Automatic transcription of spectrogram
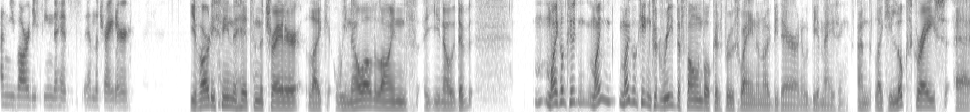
and you've already seen the hits in the trailer. you've already seen the hits in the trailer. Like we know all the lines. You know the Michael Keaton. Mi- Michael Keaton could read the phone book as Bruce Wayne, and I'd be there, and it would be amazing. And like he looks great. Uh,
